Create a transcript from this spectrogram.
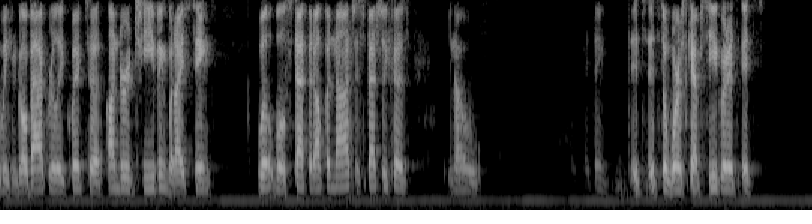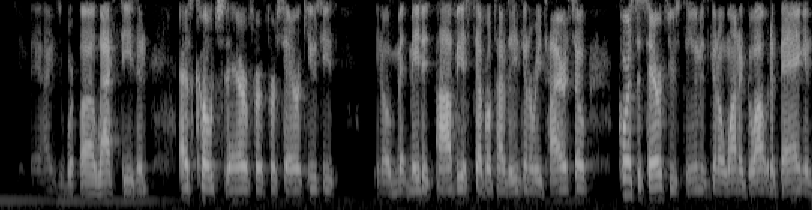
we can go back really quick to underachieving, but I think we'll we'll step it up a notch, especially because you know I think it's it's the worst kept secret. It's it's Jim Boeheim's uh, last season as coach there for for Syracuse. He's you know made it obvious several times that he's going to retire. So of course the Syracuse team is going to want to go out with a bang and,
